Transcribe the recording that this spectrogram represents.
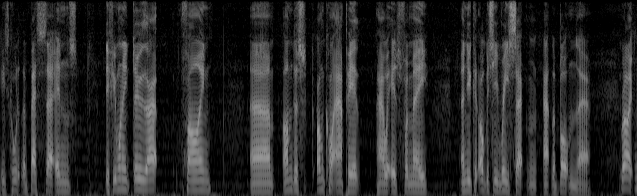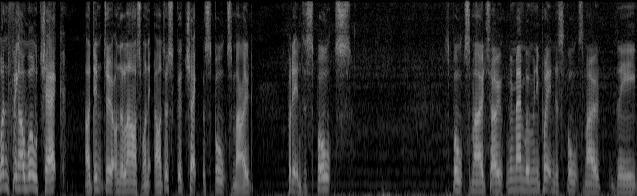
he's called it the best settings if you want to do that fine um, I'm just I'm quite happy how it is for me and you can obviously reset at the bottom there right one thing I will check I didn't do it on the last one. I'll just go check the sports mode. Put it into sports. Sports mode. So remember when you put it into sports mode, the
